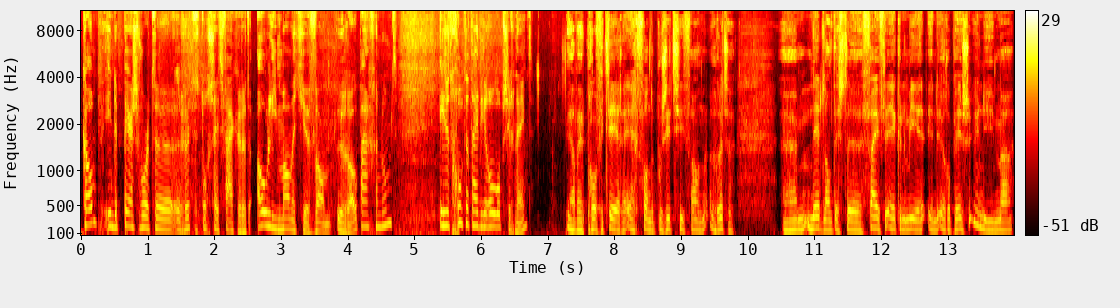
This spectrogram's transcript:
Kamp, in de pers wordt uh, Rutte toch steeds vaker het oliemannetje van Europa genoemd. Is het goed dat hij die rol op zich neemt? Ja, wij profiteren echt van de positie van Rutte. Um, Nederland is de vijfde economie in de Europese Unie... maar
